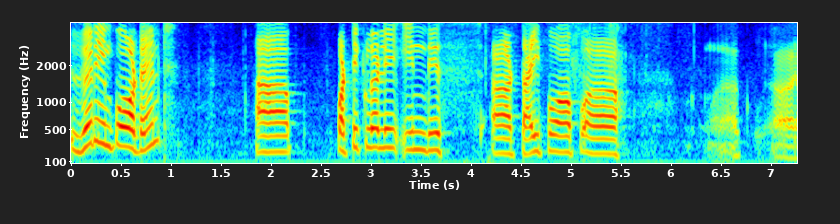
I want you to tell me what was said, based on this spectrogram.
is very important uh, particularly in this uh, type of uh, uh, uh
